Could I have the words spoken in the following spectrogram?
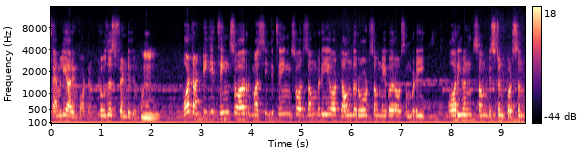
family are important. Closest friend is important. Mm. What auntie ji thinks or masi ji thinks or somebody or down the road some neighbor or somebody or even some distant person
